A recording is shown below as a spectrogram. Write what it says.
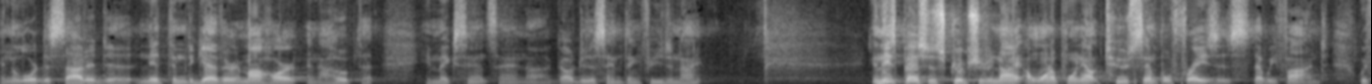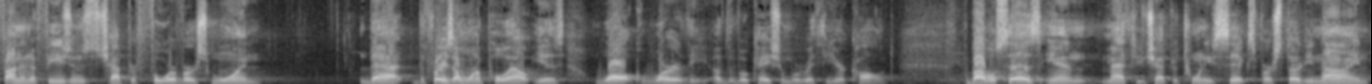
And the Lord decided to knit them together in my heart, and I hope that it makes sense, and uh, God will do the same thing for you tonight. In these passages of Scripture tonight, I want to point out two simple phrases that we find. We find in Ephesians chapter 4, verse 1, that the phrase I want to pull out is walk worthy of the vocation wherewith ye are called. The Bible says in Matthew chapter 26, verse 39,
